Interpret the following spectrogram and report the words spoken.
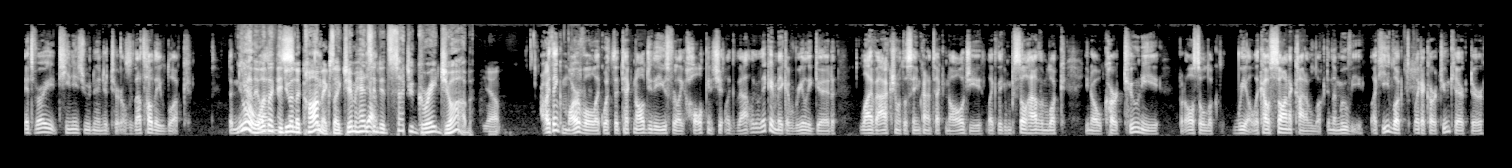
it's very Teenage Mutant Ninja Turtles. Like, that's how they look. The newer Yeah, they look like they do in the ones, comics. like Jim Henson Yeah. did such a great job. Yeah. I think Marvel, like with the technology they use for like Hulk and shit like that, like they can make a really good live action with the same kind of technology. Like they can still have them look, you know, cartoony, but also look real. Like how Sonic kind of looked in the movie. Like he looked like a cartoon character,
